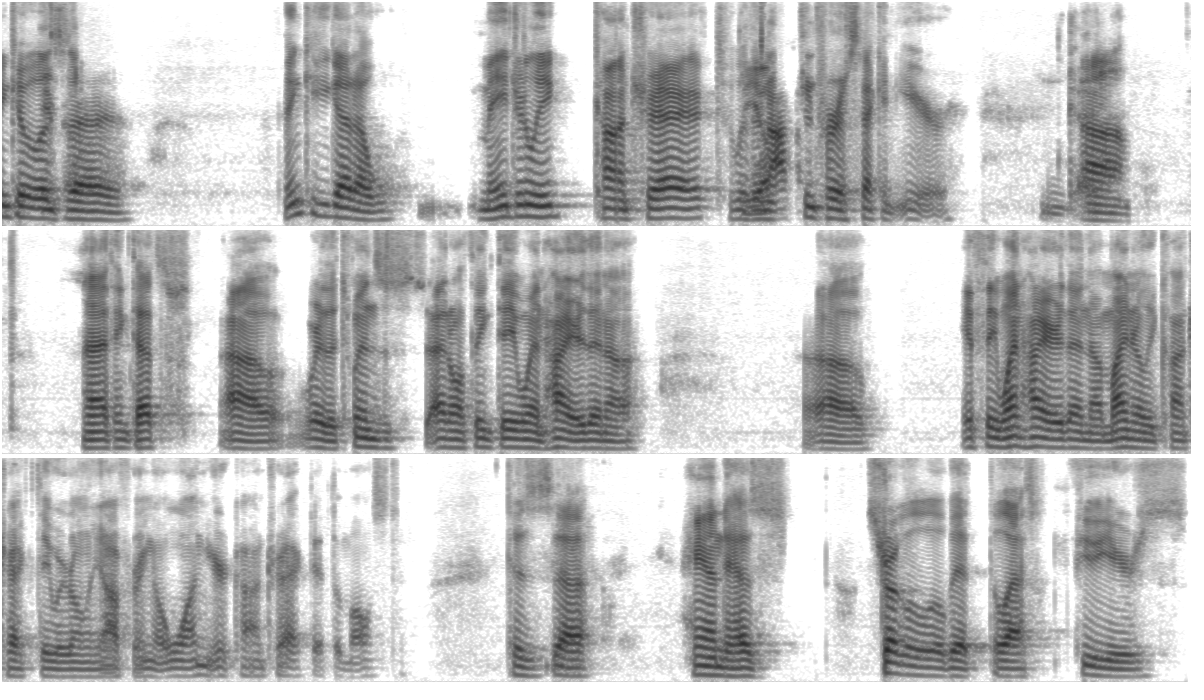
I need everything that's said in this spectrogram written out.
think it was. Uh, I think he got a major league contract with yep. an option for a second year. Okay. Um, and I think that's uh, where the Twins. I don't think they went higher than a. Uh, if they went higher than a minor league contract, they were only offering a one-year contract at the most, because uh, Hand has struggled a little bit the last few years.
